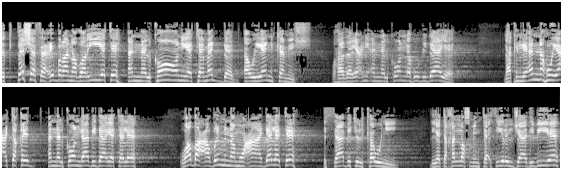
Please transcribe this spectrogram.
اكتشف عبر نظريته أن الكون يتمدد أو ينكمش. وهذا يعني أن الكون له بداية. لكن لأنه يعتقد أن الكون لا بداية له وضع ضمن معادلته الثابت الكوني ليتخلص من تأثير الجاذبية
